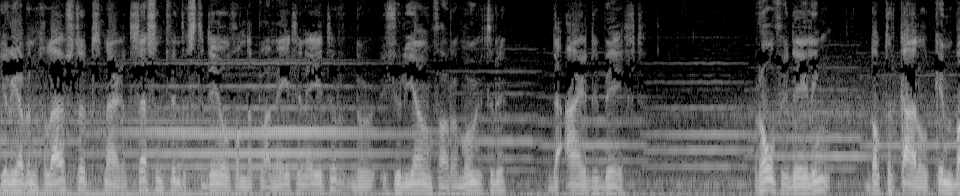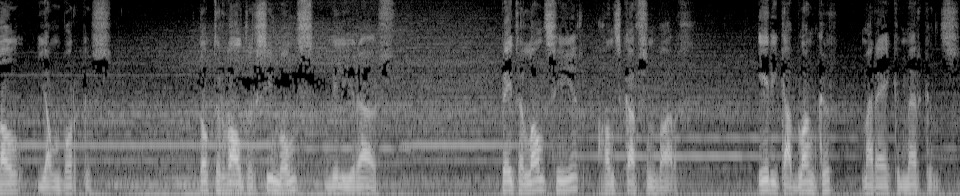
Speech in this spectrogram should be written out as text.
Jullie hebben geluisterd naar het 26e deel van de Planeteneter door Julien van Remoerteren, De Aarde Beeft. Rolverdeling, Dr. Karel Kimbal, Jan Borkes. Dr. Walter Simons, Willy Ruys. Peter Landsheer, Hans Karsenbarg. Erika Blanker, Marijke Merkens.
